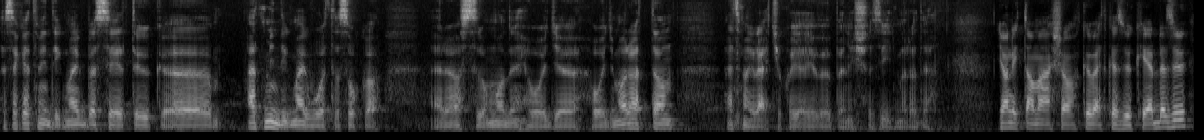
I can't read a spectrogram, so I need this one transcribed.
Ezeket mindig megbeszéltük, hát mindig megvolt az oka. Erre azt tudom mondani, hogy, hogy maradtam. Hát meglátjuk, hogy a jövőben is ez így marad-e. Jani Tamás a következő kérdező.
